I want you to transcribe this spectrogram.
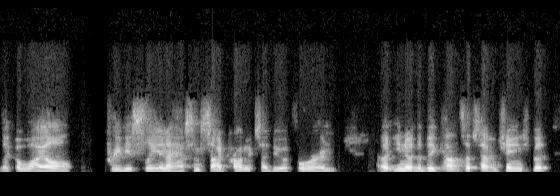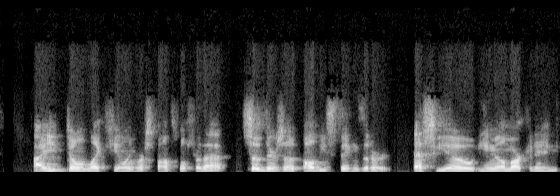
like a while previously, and I have some side projects I do it for, and uh, you know, the big concepts haven't changed, but I don't like feeling responsible for that. So there's a, all these things that are SEO, email marketing,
